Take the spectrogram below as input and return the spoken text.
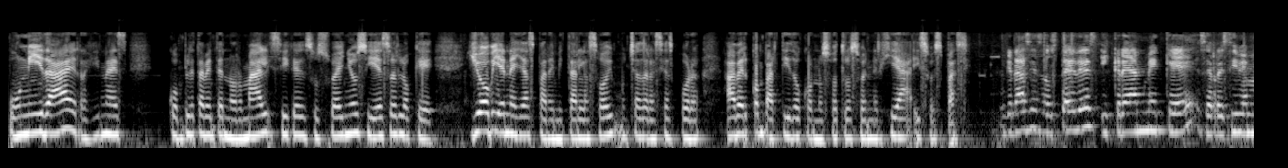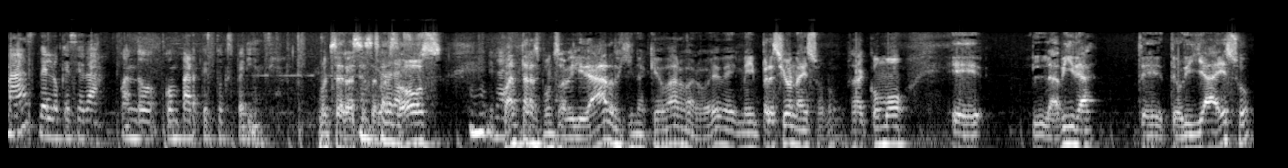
unida y Regina es completamente normal, sigue sus sueños y eso es lo que yo vi en ellas para invitarlas hoy. Muchas gracias por haber compartido con nosotros su energía y su espacio. Gracias a ustedes y créanme que se recibe más de lo que se da cuando compartes tu experiencia. Muchas gracias Muchas a las gracias. dos. Gracias. Cuánta responsabilidad, Regina, qué bárbaro, ¿eh? me, me impresiona eso, ¿no? O sea, cómo eh, la vida te, te orilla a eso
